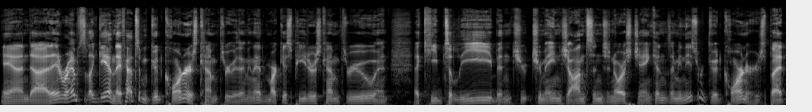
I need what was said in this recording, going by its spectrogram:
And uh, they Rams again, they've had some good corners come through. I mean, they had Marcus Peters come through, and Aqib Talib, and Tr- Trumaine Johnson, Janoris Jenkins. I mean, these were good corners but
